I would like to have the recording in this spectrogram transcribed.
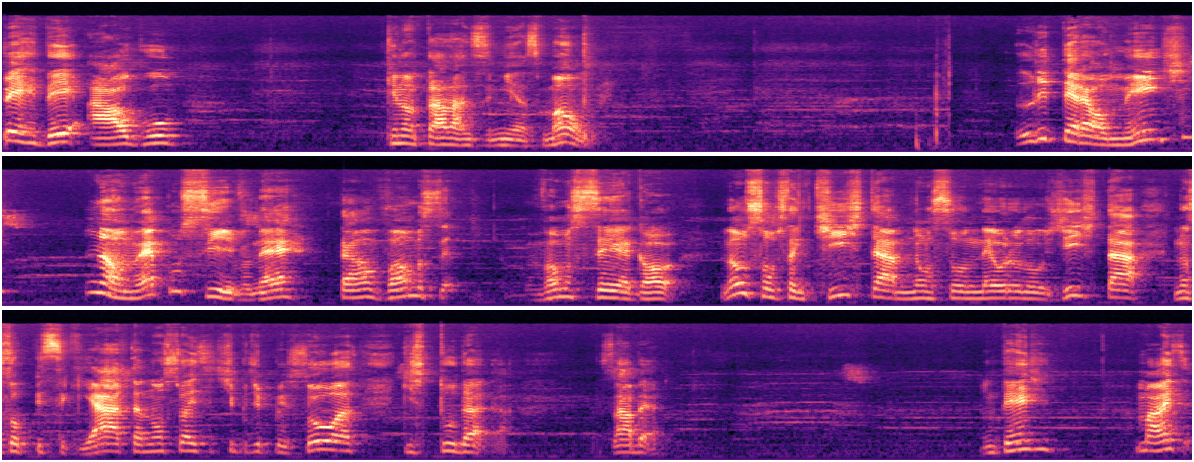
perder algo que não está nas minhas mãos? Literalmente, não, não é possível, né? Então vamos, vamos ser igual não sou cientista, não sou neurologista, não sou psiquiatra, não sou esse tipo de pessoa que estuda, sabe? Entende? Mas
